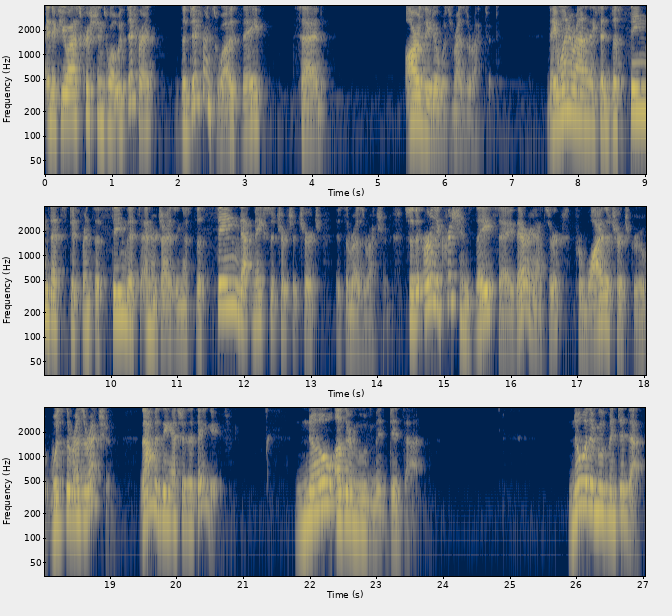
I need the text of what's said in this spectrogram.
And if you ask Christians what was different, the difference was they said, Our leader was resurrected. They went around and they said, The thing that's different, the thing that's energizing us, the thing that makes the church a church is the resurrection. So the early Christians, they say their answer for why the church grew was the resurrection. That was the answer that they gave. No other movement did that. No other movement did that.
